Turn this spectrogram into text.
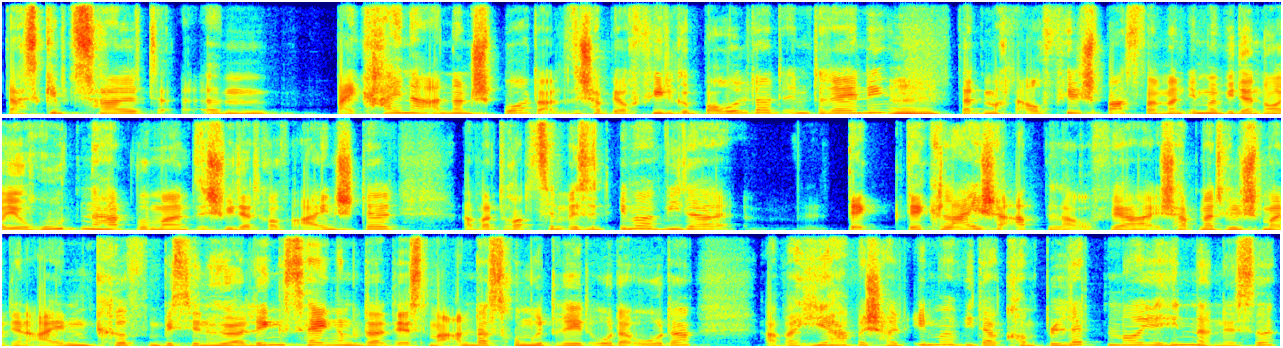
das gibt's halt ähm, bei keiner anderen Sportart. Also ich habe ja auch viel gebouldert im Training. Mhm. Das macht auch viel Spaß, weil man immer wieder neue Routen hat, wo man sich wieder drauf einstellt. Aber trotzdem ist es immer wieder der, der gleiche Ablauf. Ja, ich habe natürlich mal den einen Griff ein bisschen höher links hängen oder der ist mal andersrum gedreht oder oder. Aber hier habe ich halt immer wieder komplett neue Hindernisse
